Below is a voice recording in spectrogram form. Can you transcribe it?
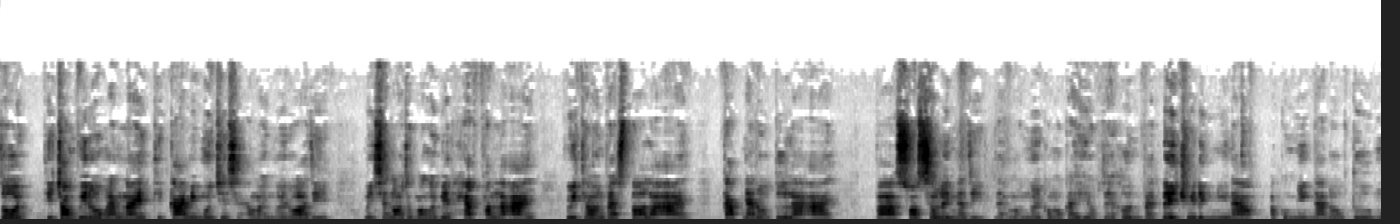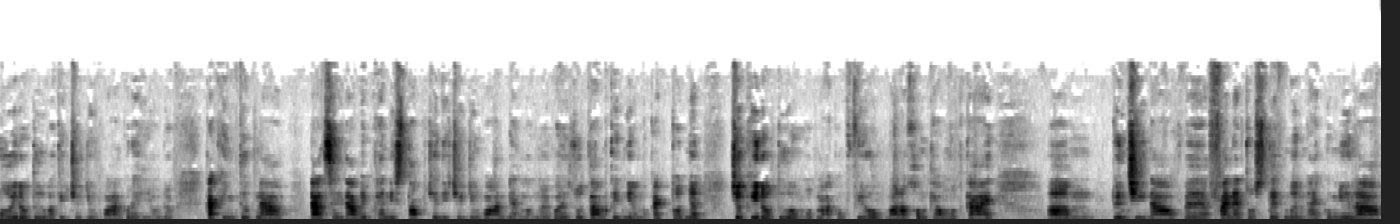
Rồi, thì trong video ngày hôm nay thì cái mình muốn chia sẻ với mọi người đó là gì? Mình sẽ nói cho mọi người biết hedge fund là ai, retail investor là ai, các nhà đầu tư là ai và short selling là gì? Để mọi người có một cái hiểu dễ hơn về day trading như nào và cũng như nhà đầu tư mới đầu tư vào thị trường chứng khoán có thể hiểu được các hình thức nào đang xảy ra với penny stock trên thị trường chứng khoán để mọi người có thể rút ra một kinh nghiệm một cách tốt nhất trước khi đầu tư vào một mã cổ phiếu mà nó không theo một cái um, tuyên chỉ nào về financial statement hay cũng như là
